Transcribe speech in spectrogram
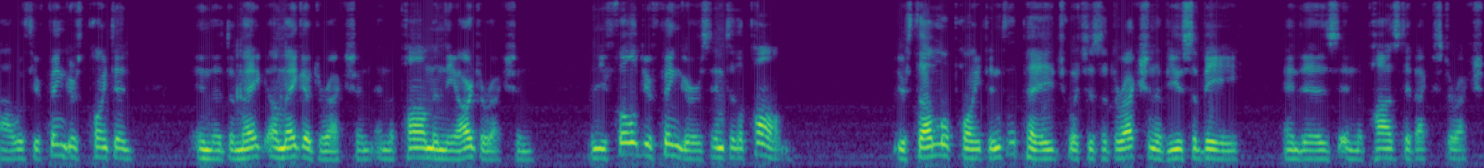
uh, with your fingers pointed in the omega direction and the palm in the r direction, and you fold your fingers into the palm. Your thumb will point into the page, which is the direction of u sub b, and is in the positive x direction.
